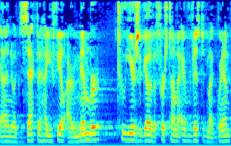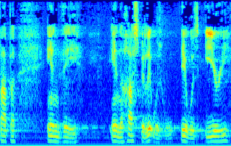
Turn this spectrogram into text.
I know exactly how you feel. I remember two years ago, the first time I ever visited my grandpapa in the in the hospital. It was it was eerie,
